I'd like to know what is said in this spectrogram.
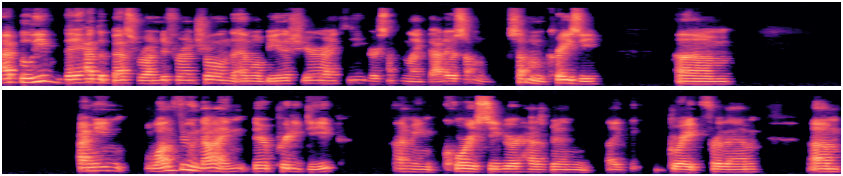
I believe they had the best run differential in the MLB this year, I think, or something like that. It was something something crazy. Um, I mean, one through nine, they're pretty deep. I mean, Corey Seager has been like great for them. Um,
